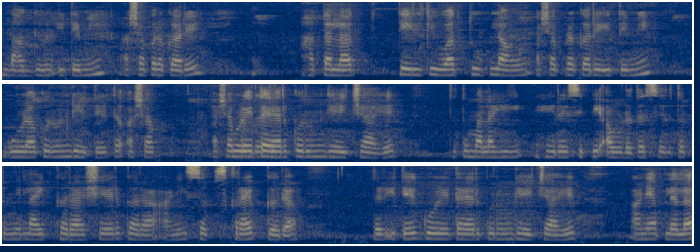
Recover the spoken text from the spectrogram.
भाग घेऊन इथे मी अशा प्रकारे हाताला तेल किंवा तूप लावून अशा प्रकारे इथे मी गोळा करून घेते. तर अशा अशा गोळे तयार करून घ्यायचे आहेत. तर तुम्हाला ही ही रेसिपी आवडत असेल तर तुम्ही लाईक करा शेअर करा आणि सबस्क्राईब करा. तर इथे गोळे तयार करून घ्यायचे आहेत. आणि आपल्याला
